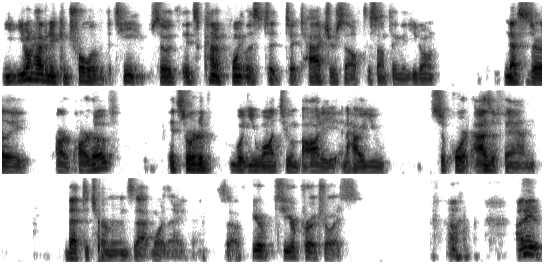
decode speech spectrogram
you don't have any control over the team. So it's- kind of pointless to, to attach yourself to something that you don't necessarily are part of it's sort of what you want to embody and how you support as a fan that determines that more than anything so You're so you're pro-choice. I mean,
